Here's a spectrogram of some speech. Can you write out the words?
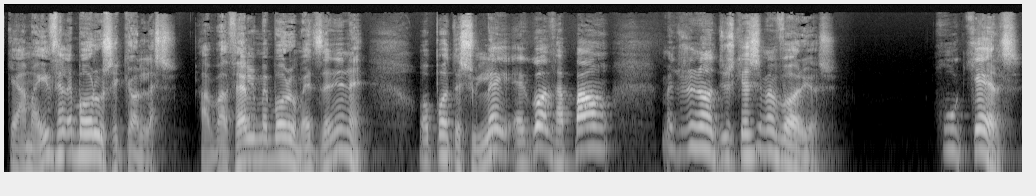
Και άμα ήθελε μπορούσε κιόλας. Αν θέλουμε μπορούμε έτσι δεν είναι; Οπότε σου λέει εγώ θα πάω με τους νότιους και εσύ είμαι βόρειος. Who cares;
